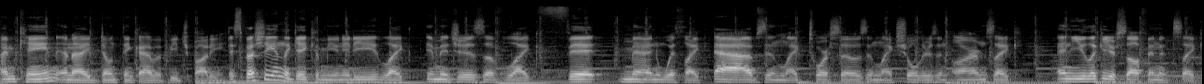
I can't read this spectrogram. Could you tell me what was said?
I'm Kane and I don't think I have a beach body. Especially in the gay community, like images of like fit men with like abs and like torsos and like shoulders and arms, like, and you look at yourself and it's like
